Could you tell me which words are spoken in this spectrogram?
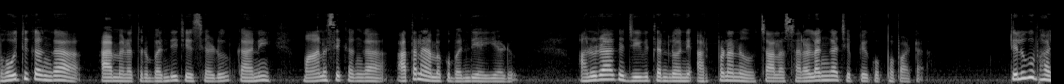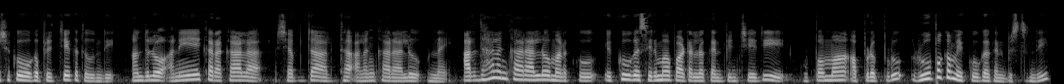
భౌతికంగా ఆమెను అతను బందీ చేశాడు కానీ మానసికంగా అతను ఆమెకు బందీ అయ్యాడు. అనురాగ జీవితంలోని అర్పణను చాలా సరళంగా చెప్పే గొప్ప పాట. తెలుగు భాషకు ఒక ప్రత్యేకత ఉంది. అందులో అనేక రకాల శబ్ద అర్థ అలంకారాలు ఉన్నాయి. అర్ధాలంకారాల్లో మనకు ఎక్కువగా సినిమా పాటల్లో కనిపించేది ఉపమా అప్పుడప్పుడు రూపకం ఎక్కువగా కనిపిస్తుంది.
